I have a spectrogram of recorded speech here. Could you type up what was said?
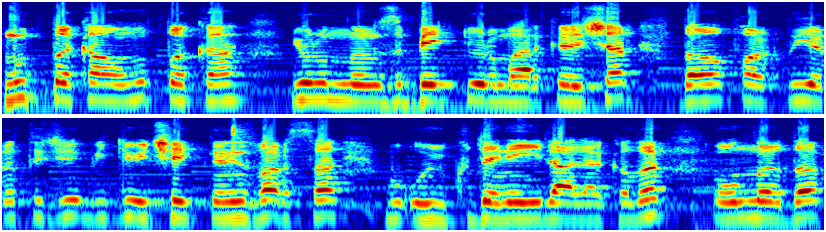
Mutlaka mutlaka yorumlarınızı bekliyorum arkadaşlar. Daha farklı yaratıcı video içerikleriniz varsa bu uyku deneyi ile alakalı onları da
